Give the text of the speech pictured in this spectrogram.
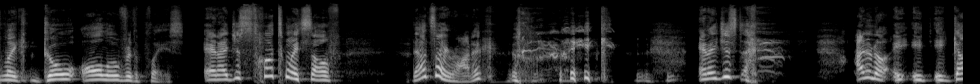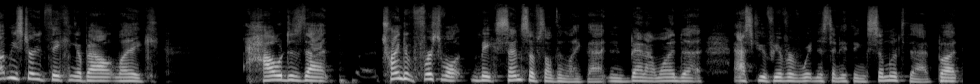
like go all over the place. And I just thought to myself, that's ironic. like, and I just, I don't know. It, it, it got me started thinking about like, how does that, trying to, first of all, make sense of something like that. And Ben, I wanted to ask you if you ever witnessed anything similar to that, but,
